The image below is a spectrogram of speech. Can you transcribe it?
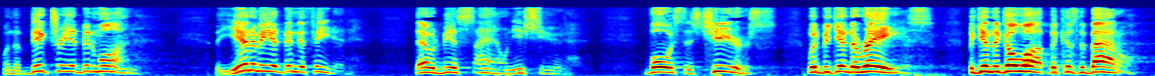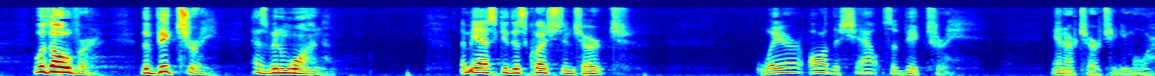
When the victory had been won, the enemy had been defeated, there would be a sound issued. Voices, cheers would begin to raise, begin to go up because the battle was over. The victory has been won. Let me ask you this question, church. Where are the shouts of victory in our church anymore?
